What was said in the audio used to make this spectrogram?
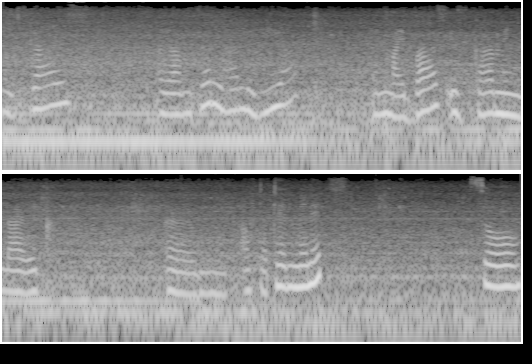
And guys i am very early here. And my bus is coming like um, after 10 minutes. So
